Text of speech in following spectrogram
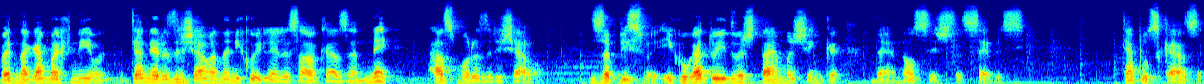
веднага махни, тя не разрешава на никой. Лелеслава каза, не, аз му разрешавам записвай. И когато идваш тая машинка, да я носиш със себе си. Тя подсказа.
